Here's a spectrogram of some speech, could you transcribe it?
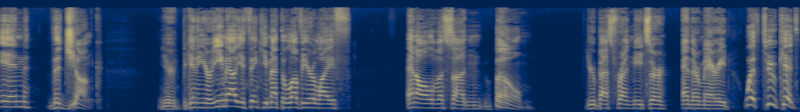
in the junk. You're beginning your email, you think you met the love of your life, and all of a sudden, boom, your best friend meets her and they're married with two kids.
